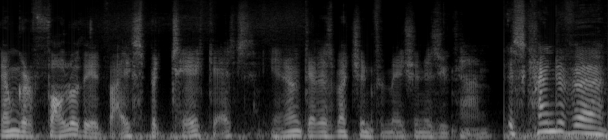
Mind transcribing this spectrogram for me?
you haven't got to follow the advice, but take it. You know, get as much information as you can. It's kind of a.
